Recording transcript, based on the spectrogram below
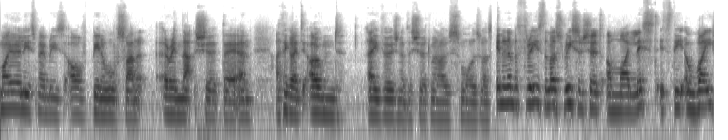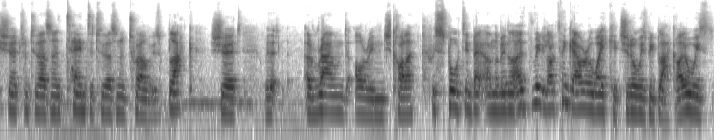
My earliest memories of being a Wolves fan are in that shirt there, and I think I owned a version of the shirt when I was small as well. In at number three is the most recent shirt on my list. It's the away shirt from 2010 to 2012. It was black shirt with a, round orange collar with Sportingbet on the middle. I really like, I think our away kit should always be black. I always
